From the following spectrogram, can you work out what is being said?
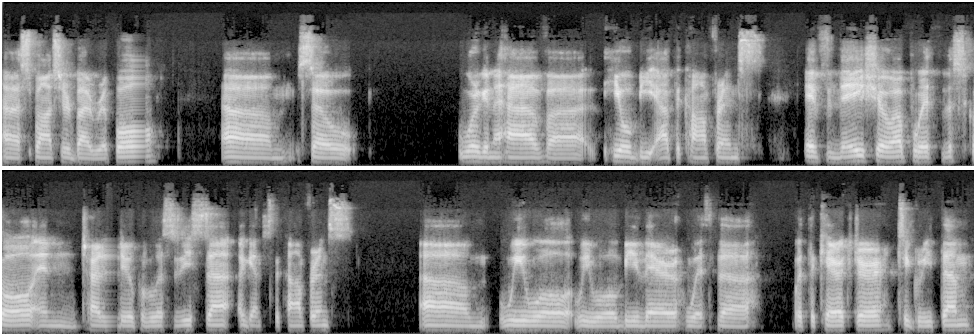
uh, sponsored by Ripple. Um, so we're gonna have uh, he'll be at the conference. If they show up with the skull and try to do a publicity stunt against the conference, um, we will we will be there with the with the character to greet them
